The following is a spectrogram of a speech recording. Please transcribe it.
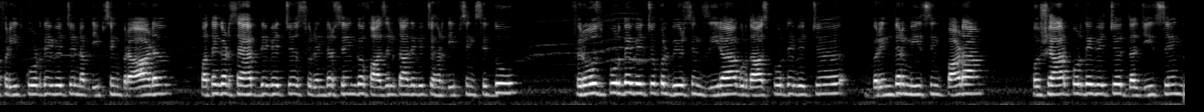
ਫਰੀਦਕੋਟ ਦੇ ਵਿੱਚ ਨਵਦੀਪ ਸਿੰਘ ਬਰਾੜ, ਫਤਿਹਗੜ੍ਹ ਸਾਹਿਬ ਦੇ ਵਿੱਚ ਸੁਰਿੰਦਰ ਸਿੰਘ, ਫਾਜ਼ਿਲਕਾ ਦੇ ਵਿੱਚ ਹਰਦੀਪ ਸਿੰਘ ਸਿੱਧੂ, ਫਿਰੋਜ਼ਪੁਰ ਦੇ ਵਿੱਚ ਕੁਲਬੀਰ ਸਿੰਘ ਜ਼ੀਰਾ, ਗੁਰਦਾਸਪੁਰ ਦੇ ਵਿੱਚ ਬਰਿੰਦਰਮੀਤ ਸਿੰਘ ਪਾੜਾ ਹੁਸ਼ਿਆਰਪੁਰ ਦੇ ਵਿੱਚ ਦਲਜੀਤ ਸਿੰਘ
